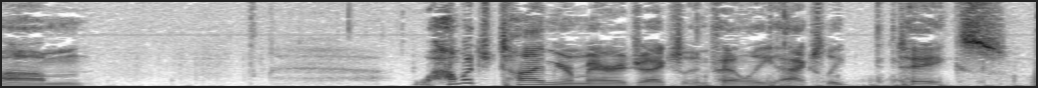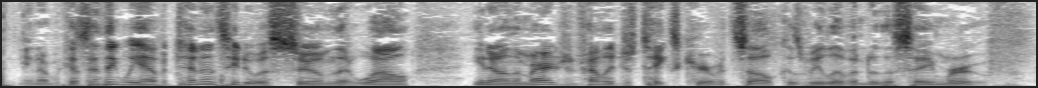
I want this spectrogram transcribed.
um, how much time your marriage actually and family actually takes. You know, because I think we have a tendency to assume that well, you know, the marriage and family just takes care of itself because we live under the same roof,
